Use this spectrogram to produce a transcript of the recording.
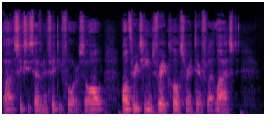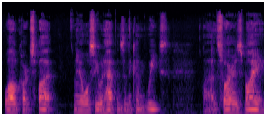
uh, sixty seven and fifty four. So all all three teams very close right there for that last wild card spot. You know, we'll see what happens in the coming weeks. Uh, as far as my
